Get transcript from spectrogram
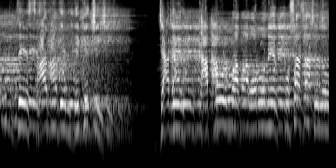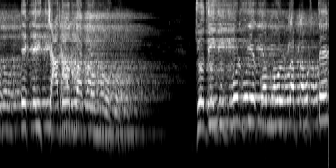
ঊর্ধ্বে সাহাবীদের দেখেছি, যাদের কাপড় বা পরনের পোশাক ছিল একটি চাদর বা কম্বল। যদি উপর দিয়ে কম্বলটা পরতেন,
